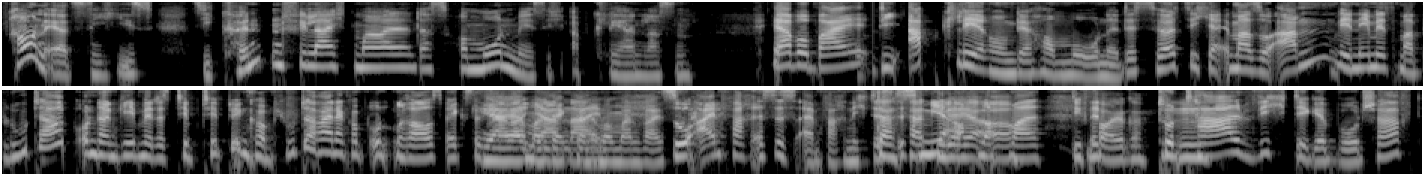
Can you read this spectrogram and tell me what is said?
Frauenärztin hieß, sie könnten vielleicht mal das hormonmäßig abklären lassen. Ja, wobei die Abklärung der Hormone, das hört sich ja immer so an. Wir nehmen jetzt mal Blut ab und dann geben wir das Tipp-Tipp in den Computer rein, da kommt unten raus, wechseln ja, ja, man ja denkt nein. immer, man weiß. So einfach ist es einfach nicht. Das, Das ist mir auch ja nochmal die Folge. Mhm. total wichtige Botschaft.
